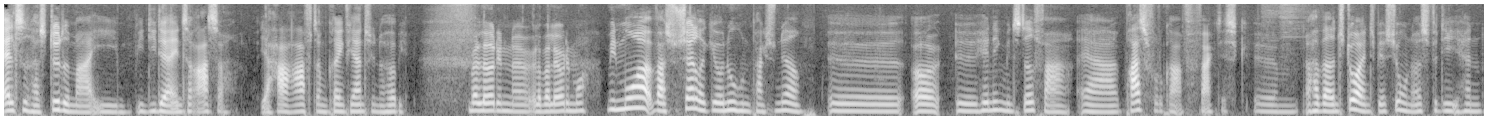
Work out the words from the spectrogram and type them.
altid har støttet mig i, i de der interesser, jeg har haft omkring fjernsyn og hobby. Hvad lavede din, øh, eller hvad lavede din mor? Min mor var socialrådgiver, nu er hun pensioneret. Øh, og øh, Henning, min stedfar, er pressefotograf faktisk. Øh, og har været en stor inspiration også, fordi han,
